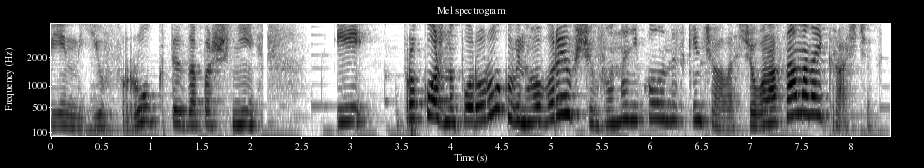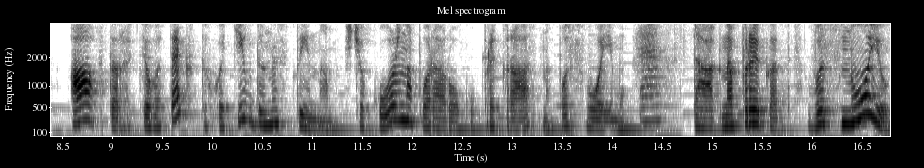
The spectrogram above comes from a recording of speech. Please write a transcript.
він їв фрукти запашні. І про кожну пору року він говорив, що вона ніколи не скінчалась, що вона сама найкраща. Автор цього тексту хотів донести нам, що кожна пора року прекрасна по-своєму. Так. Наприклад, весною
